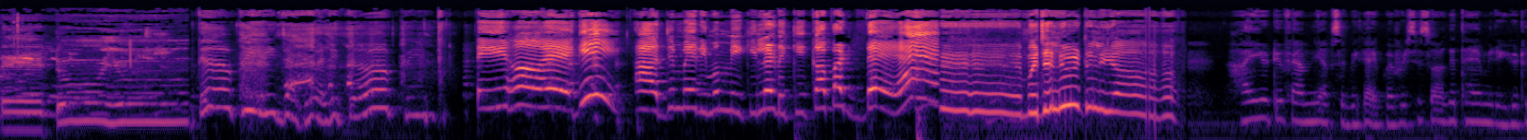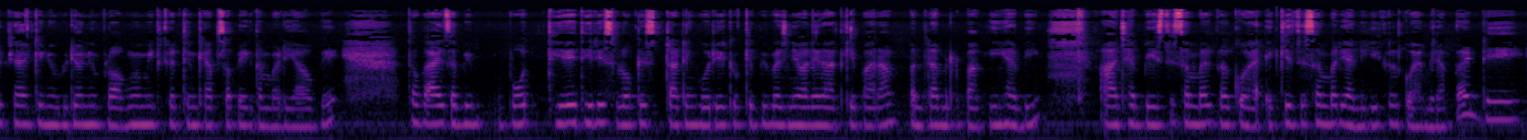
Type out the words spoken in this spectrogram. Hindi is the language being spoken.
बर्थडे टू यू टोपी जादू वाली टोपी पार्टी होएगी। आज मेरी मम्मी की लड़की का बर्थडे है। मुझे लूट लिया। हाय यूट्यूब फैमिली आप सभी का एक बार फिर से स्वागत है मेरे यूट्यूब चैनल की न्यू वीडियो न्यू ब्लॉग में। उम्मीद करती हूँ कि आप सब एकदम बढ़िया होगे। तो गाइज़ अभी बहुत धीरे धीरे इस व्लॉग की स्टार्टिंग हो रही है क्योंकि अभी बजने वाले रात के बारह, पंद्रह मिनट बाकी हैं अभी। आज है बीस दिसंबर, कल को है इक्कीस दिसंबर, यानी कि कल को है मेरा बर्थडे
